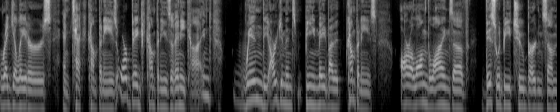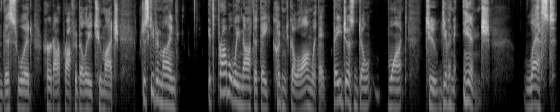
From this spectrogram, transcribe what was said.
regulators and tech companies or big companies of any kind when the arguments being made by the companies are along the lines of this would be too burdensome. This would hurt our profitability too much. Just keep in mind, it's probably not that they couldn't go along with it. They just don't want to give an inch lest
